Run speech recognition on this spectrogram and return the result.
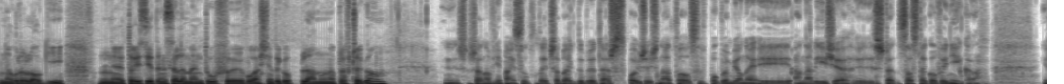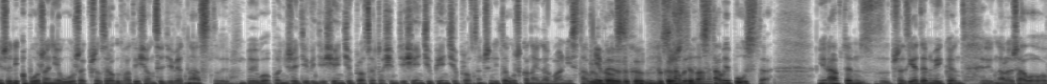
neurologii. To jest jeden z elementów y, właśnie tego planu naprawczego? Szanowni Państwo, tutaj trzeba jak gdyby też spojrzeć na to w pogłębionej y, analizie, y, co z tego wynika. Jeżeli obłożenie łóżek przez rok 2019 było poniżej 90%, 85%, czyli te łóżka najnormalniej stały Nie proste, były wyko wykorzystywane. Stały, stały puste. I raptem z, przez jeden weekend należało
